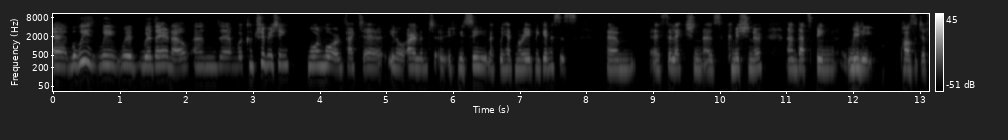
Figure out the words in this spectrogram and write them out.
Uh, but we we we're we're there now, and um, we're contributing more and more. In fact, uh, you know, Ireland. Uh, if you see, like we had Mairead McGuinness's um, selection as commissioner, and that's been really positive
